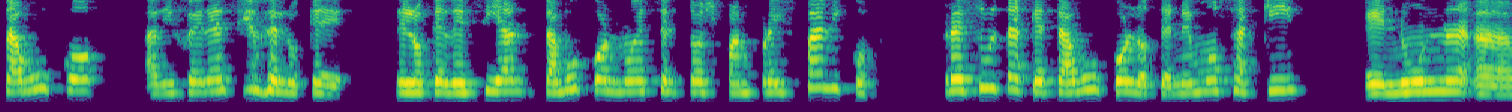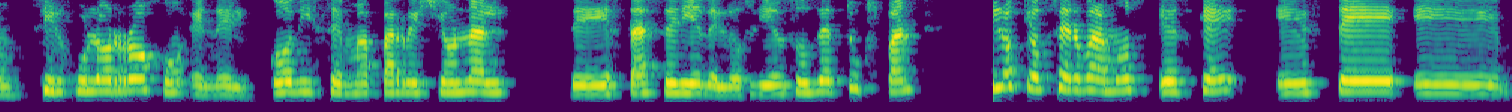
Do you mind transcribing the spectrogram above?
Tabuco, a diferencia de lo que de lo que decían, Tabuco no es el Toshpan prehispánico. Resulta que Tabuco lo tenemos aquí en un ah, círculo rojo en el códice mapa regional de esta serie de los lienzos de Tuxpan. Y lo que observamos es que este eh,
